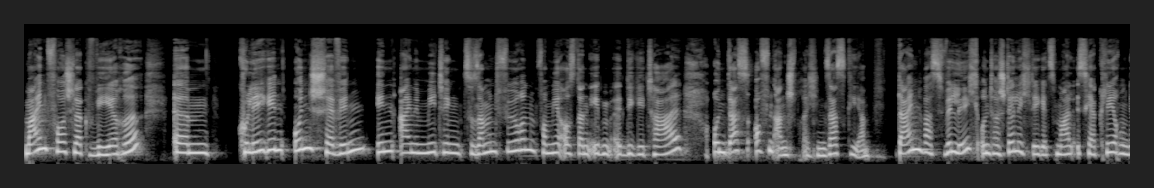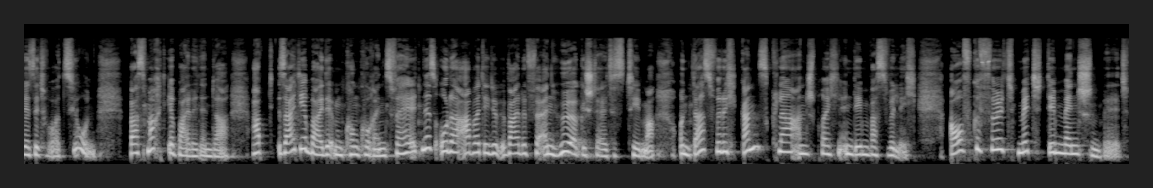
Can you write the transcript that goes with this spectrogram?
Mein Vorschlag wäre, ähm, Kollegin und Chefin in einem Meeting zusammenführen, von mir aus dann eben äh, digital und das offen ansprechen. Saskia, Dein Was will ich, unterstelle ich dir jetzt mal, ist ja Klärung der Situation. Was macht ihr beide denn da? Habt, seid ihr beide im Konkurrenzverhältnis oder arbeitet ihr beide für ein höher gestelltes Thema? Und das würde ich ganz klar ansprechen in dem Was will ich. Aufgefüllt mit dem Menschenbild.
